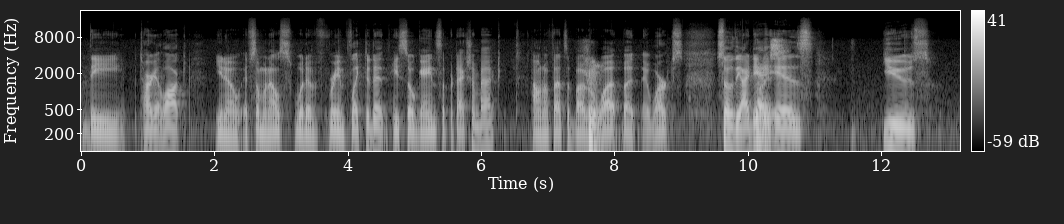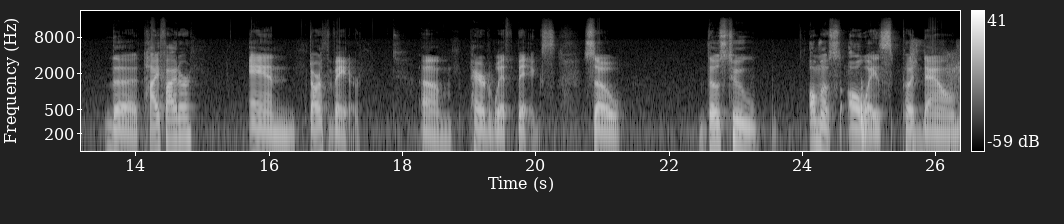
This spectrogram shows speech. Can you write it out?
the target lock. You know, if someone else would have reinflicted it, he still gains the protection back. I don't know if that's a bug or what, but it works. So the idea Nice. is use the TIE fighter and Darth Vader um, paired with Biggs. So those two almost always put down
